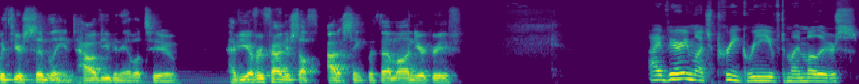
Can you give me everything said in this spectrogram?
With your siblings, how have you been able to? Have you ever found yourself out of sync with them on your grief? I very much pre grieved my mother's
